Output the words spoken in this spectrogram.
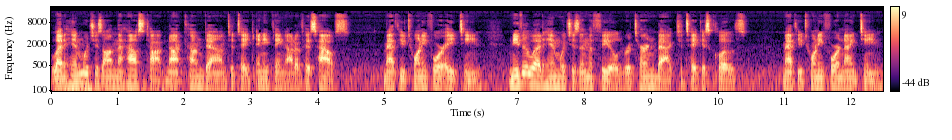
let him which is on the housetop not come down to take anything out of his house. Matthew 24:18. Neither let him which is in the field return back to take his clothes. Matthew 24:19.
